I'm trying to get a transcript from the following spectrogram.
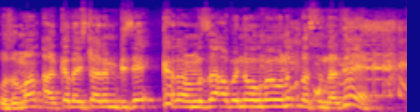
O zaman arkadaşlarım bize kanalımıza abone olmayı unutmasınlar değil mi?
